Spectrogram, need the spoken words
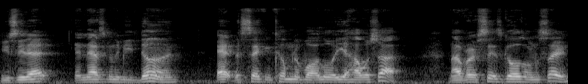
You see that? And that's going to be done at the second coming of our Lord Yahawashi. Now, verse 6 goes on to say,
